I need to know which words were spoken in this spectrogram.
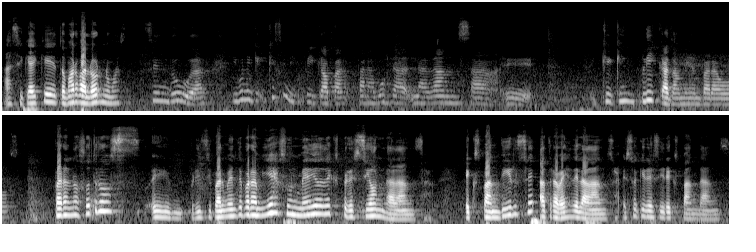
Así que hay que tomar valor nomás. Sin duda. Y bueno, ¿qué, significa para, vos la, danza? Eh, ¿qué, implica también para vos? Para nosotros, eh, principalmente para mí, es un medio de expresión la danza. Expandirse a través de la danza. Eso quiere decir expandance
